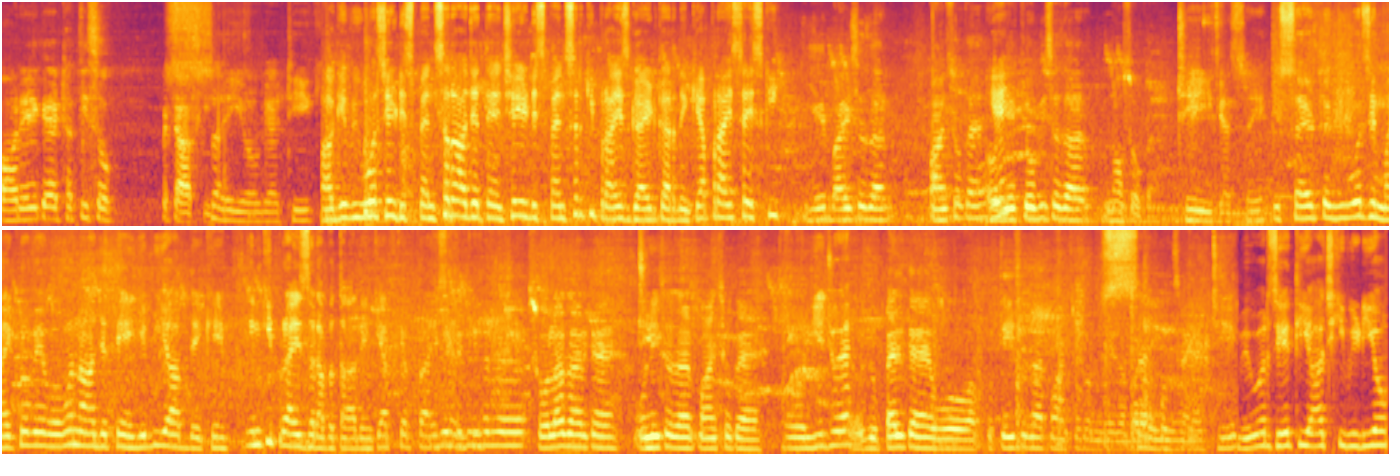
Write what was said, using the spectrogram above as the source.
और एक है अठतीस सौ पचास की। सही हो गया ठीक। आगे व्यूवर से डिस्पेंसर आ जाते हैं। अच्छा ये डिस्पेंसर की प्राइस गाइड कर दें। क्या प्राइस है इसकी? ये बाईस हज़ार पाँच सौ का है और ये? ये चौबीस हज़ार नौ सौ का है। ठीक है सही। इस साइड पे व्यूअर से माइक्रोवेव ओवन आ जाते हैं ये भी आप देखें। इनकी प्राइस ज़रा बता दें क्या क्या प्राइस ये है तकरीबन सोलह हज़ार का है उन्नीस हज़ार पाँच सौ का है। और ये जो है? जो पेल का है वो आपको तेईस हज़ार पाँच सौ का मिलेगा हो ठीक। व्यूअर्स ये थी आज की वीडियो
